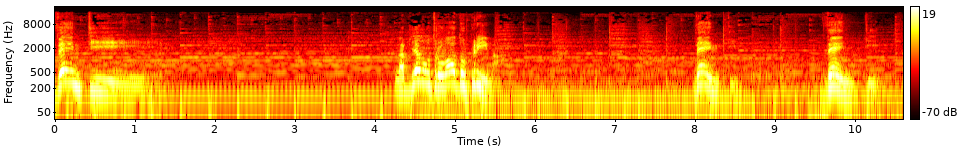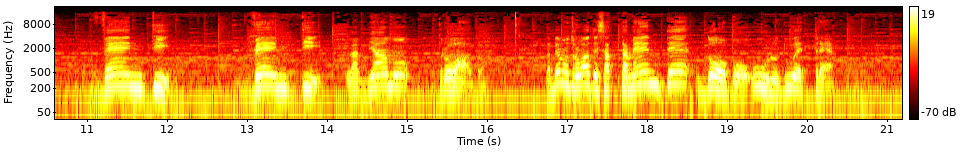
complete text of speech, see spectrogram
20! L'abbiamo trovato prima. 20. 20. 20. 20. L'abbiamo trovato. L'abbiamo trovato esattamente dopo 1, 2, 3.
